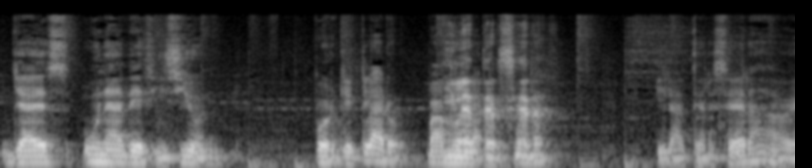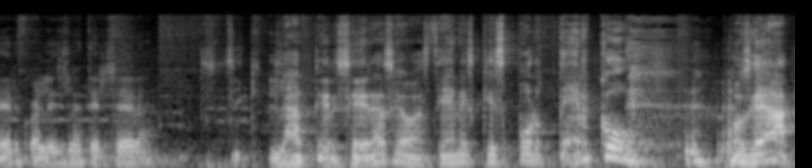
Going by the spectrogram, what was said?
ya es una decisión. Porque claro, ¿Y la tercera? ¿Y la tercera? A ver, ¿cuál es la tercera? La tercera, Sebastián, es que es por terco. O sea,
